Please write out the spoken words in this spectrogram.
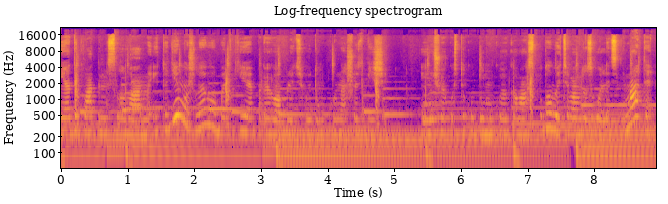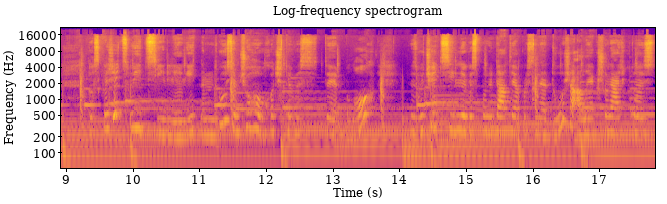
і адекватними словами. І тоді, можливо, батьки перероблять свою думку на щось більше. Іншу якусь таку думку, яка вам сподобається, вам дозволять знімати. Розкажіть свої цілі рідним друзям, чого ви хочете вести блог. Звучить цілі розповідати якось не дуже, але якщо навіть хтось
